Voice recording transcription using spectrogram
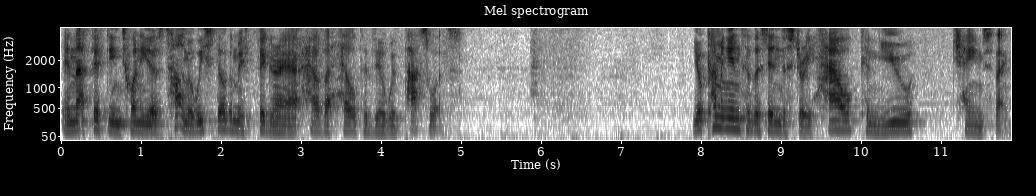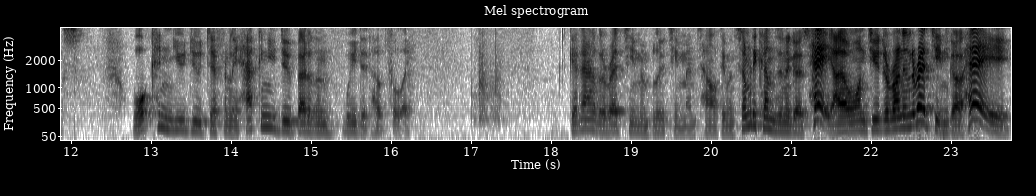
in that 15, 20 years' time, are we still going to be figuring out how the hell to deal with passwords? You're coming into this industry. How can you change things? What can you do differently? How can you do better than we did, hopefully? Get out of the red team and blue team mentality. When somebody comes in and goes, Hey, I want you to run in the red team, go, Hey,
